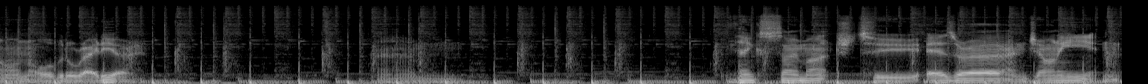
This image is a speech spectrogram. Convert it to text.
on Orbital Radio. Um, thanks so much to Ezra and Johnny and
